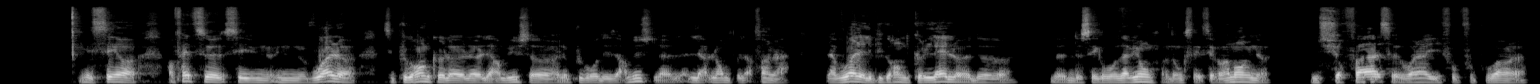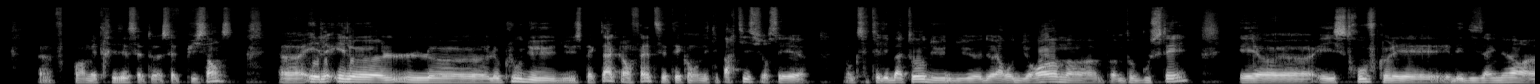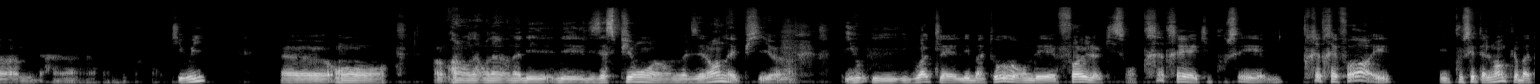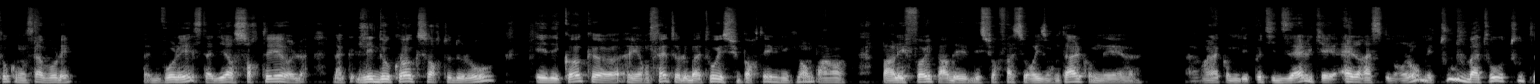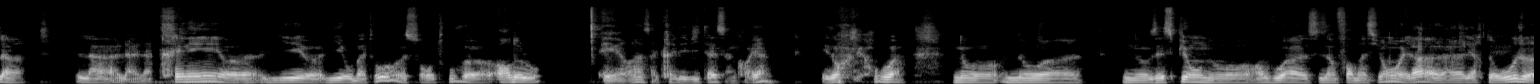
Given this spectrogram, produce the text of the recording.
mais c'est euh, en fait c'est une, une, voile, c'est plus grand que l'Airbus, le, euh, le, plus gros des Airbus. La, la, enfin la, la, voile elle est plus grande que l'aile de, de, de, ces gros avions. Donc c'est vraiment une, une, surface. Voilà, il faut, faut pouvoir euh, faut pouvoir maîtriser cette, cette puissance. Euh, et, le, et le, le, le, clou du, du spectacle, en fait, c'était qu'on était parti sur ces... Donc, c'était les bateaux du, du, de la route du Rhum, un peu, un peu boostés. Et, euh, et, il se trouve que les, les designers euh, euh kiwi euh, on, on, a, on, a, des, des, espions en Nouvelle-Zélande et puis euh, ils, ils, voient que les, les, bateaux ont des foils qui sont très très qui poussaient très très fort et ils poussaient tellement que le bateau commençait à voler. Voler c'est-à-dire sortir les deux coques sortent de l'eau et les coques et en fait le bateau est supporté uniquement par par les foils par des, des surfaces horizontales comme des euh, voilà, comme des petites ailes qui elles restent dans l'eau, mais tout le bateau, toute la la, la, la traînée euh, liée euh, liée au bateau se retrouve hors de l'eau. Et voilà, ça crée des vitesses incroyables. Et donc on voit nos nos nos espions nous renvoient ces informations et là alerte rouge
